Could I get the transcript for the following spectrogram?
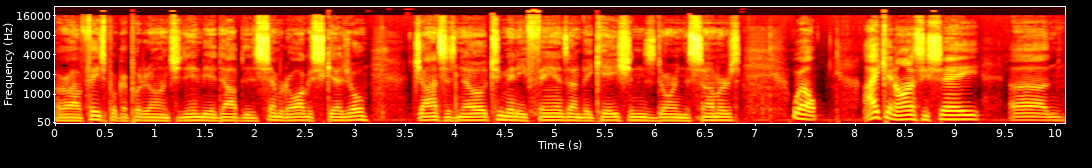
or on Facebook, I put it on, should the NBA adopt the December to August schedule? John says no, too many fans on vacations during the summers. Well, I can honestly say, um,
